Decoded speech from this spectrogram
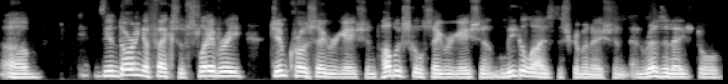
Um, the enduring effects of slavery, Jim Crow segregation, public school segregation, legalized discrimination, and residential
